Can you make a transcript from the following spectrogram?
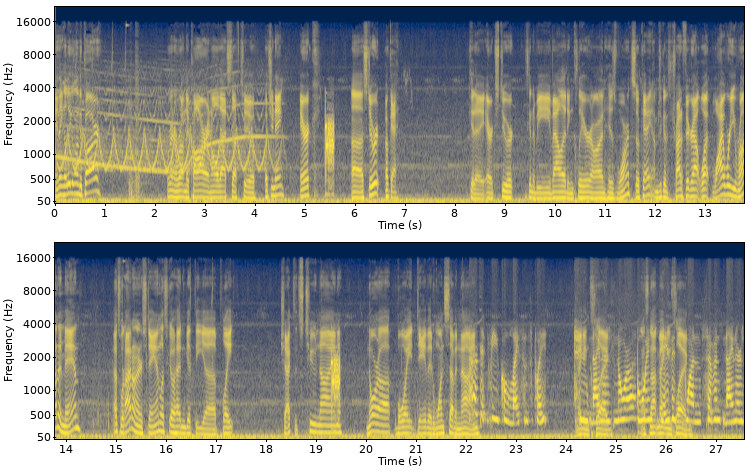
Anything illegal in the car? We're gonna run the car and all that stuff too. What's your name? Eric? Uh, Stewart? Okay. G'day, Eric Stewart. He's gonna be valid and clear on his warrants. Okay. I'm just gonna try to figure out what why were you running, man? That's what I don't understand. Let's go ahead and get the uh, plate checked. It's two nine Nora Boy David one seven nine. Target vehicle license plate. Megan Two Niners. Nora Boy not Megan David Clegg. one seven Niners.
